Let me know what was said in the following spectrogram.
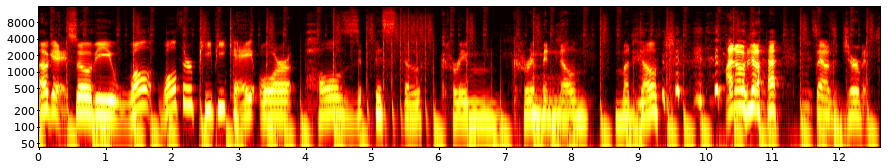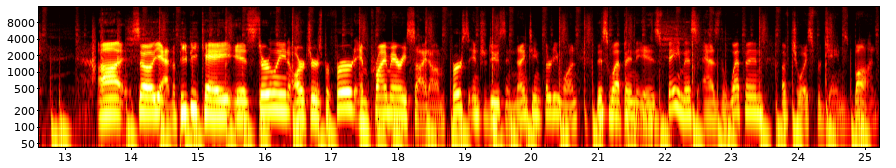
Okay, so the Wal- Walther PPK or Pulsipistol Crim Criminal Model. I don't know. Sounds German. Uh, so yeah, the PPK is Sterling Archer's preferred and primary sidearm. First introduced in 1931, this weapon is famous as the weapon of choice for James Bond,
